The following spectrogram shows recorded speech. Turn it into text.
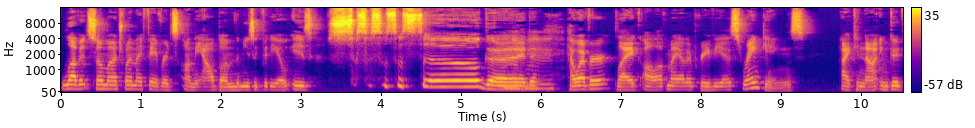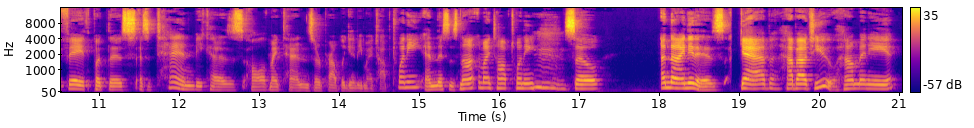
Love it so much. One of my favorites on the album. The music video is so, so, so, so, so good. Mhm. However, like all of my other previous rankings, I cannot in good faith put this as a 10 because all of my 10s are probably going to be my top 20, and this is not in my top 20. Mm. So, a 9 it is. Gab, how about you? How many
